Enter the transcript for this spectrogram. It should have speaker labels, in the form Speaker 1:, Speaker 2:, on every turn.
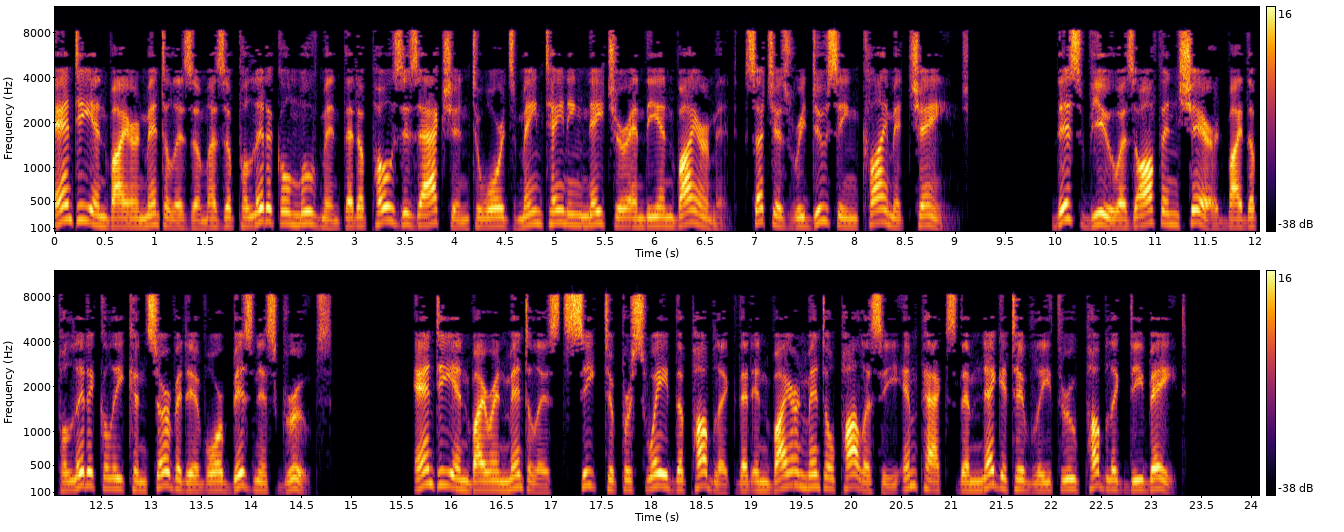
Speaker 1: Anti-environmentalism is a political movement that opposes action towards maintaining nature and the environment, such as reducing climate change. This view is often shared by the politically conservative or business groups. Anti-environmentalists seek to persuade the public that environmental policy impacts them negatively through public debate.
